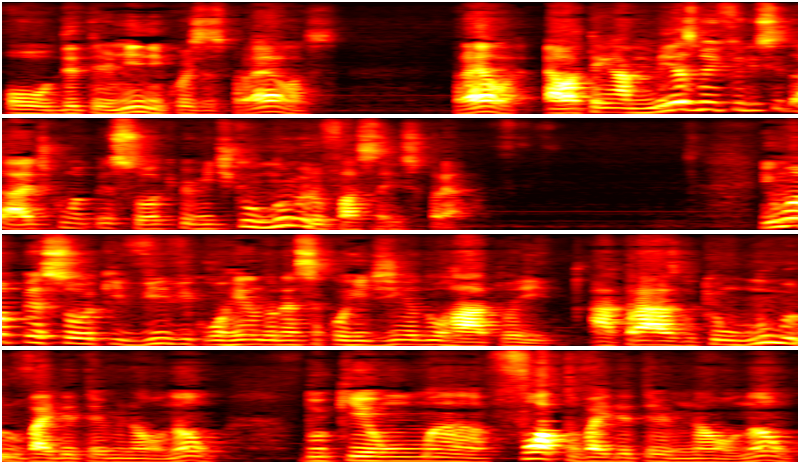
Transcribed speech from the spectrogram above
ou determine coisas para elas, para ela, ela tem a mesma infelicidade que uma pessoa que permite que um número faça isso para ela. E uma pessoa que vive correndo nessa corridinha do rato aí, atrás do que um número vai determinar ou não, do que uma foto vai determinar ou não,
